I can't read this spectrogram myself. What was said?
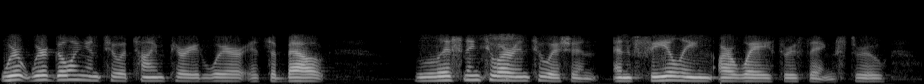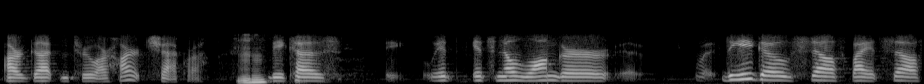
We're we're going into a time period where it's about listening to our intuition and feeling our way through things through our gut and through our heart chakra mm-hmm. because it it's no longer the ego self by itself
